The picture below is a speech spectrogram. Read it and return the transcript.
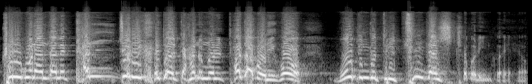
그러고 난 다음에 간절히 기도할 때 하늘문을 닫아버리고 모든 것들을 중단시켜버린 거예요.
